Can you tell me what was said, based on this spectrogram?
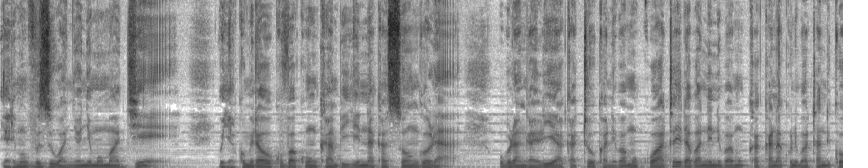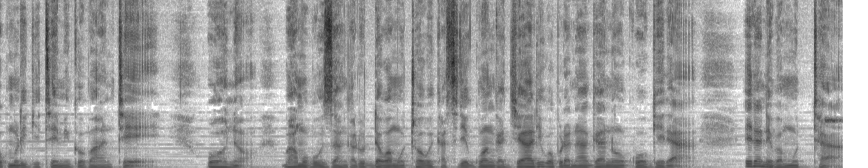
yali muvuzi wa nnyonyi mu magye. Bwe yakomerawo okuva ku nkambi y'e nakasongola wabula nga yali yakatuuka ne bamukwata era banne ne bamukakkanako ne batandika okumuligita emigoba nte ono baamubuuza nga ludda wa muto we kasirye eggwanga gy'ali wabula n'agaana okwogera. Era ne bamutta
